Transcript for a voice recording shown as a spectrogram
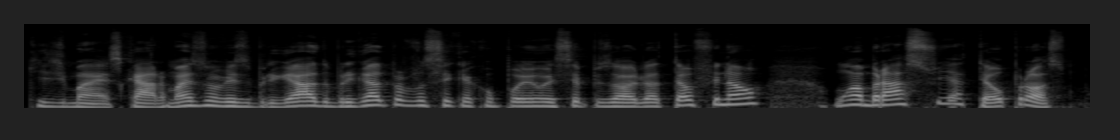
Que demais, cara. Mais uma vez, obrigado. Obrigado para você que acompanhou esse episódio até o final. Um abraço e até o próximo.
